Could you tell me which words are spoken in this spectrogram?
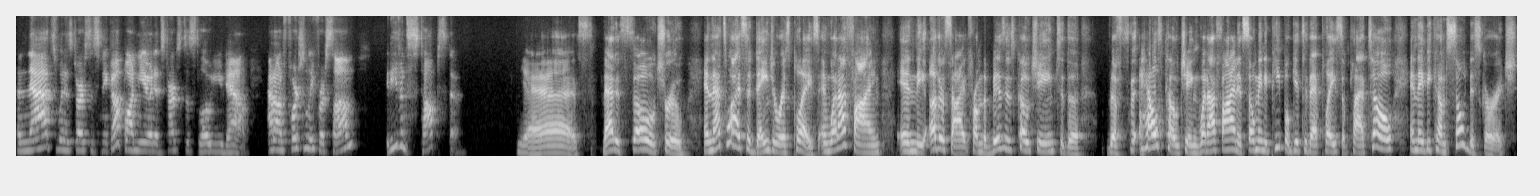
And that's when it starts to sneak up on you and it starts to slow you down. And unfortunately, for some, it even stops them. Yes, that is so true. And that's why it's a dangerous place. And what I find in the other side, from the business coaching to the the f- health coaching, what I find is so many people get to that place of plateau and they become so discouraged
